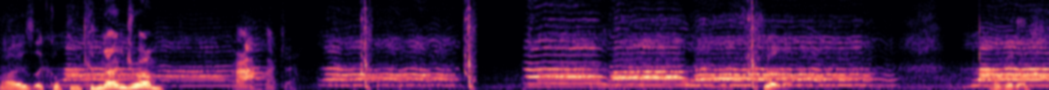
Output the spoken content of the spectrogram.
It a complete conundrum? Ah, gotcha. Shut up. Look at this.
